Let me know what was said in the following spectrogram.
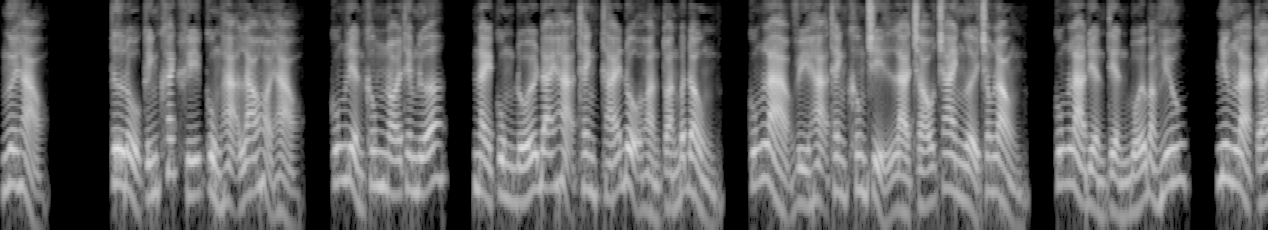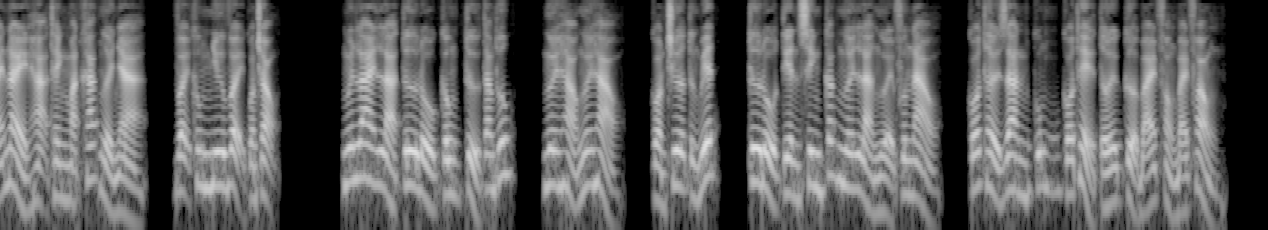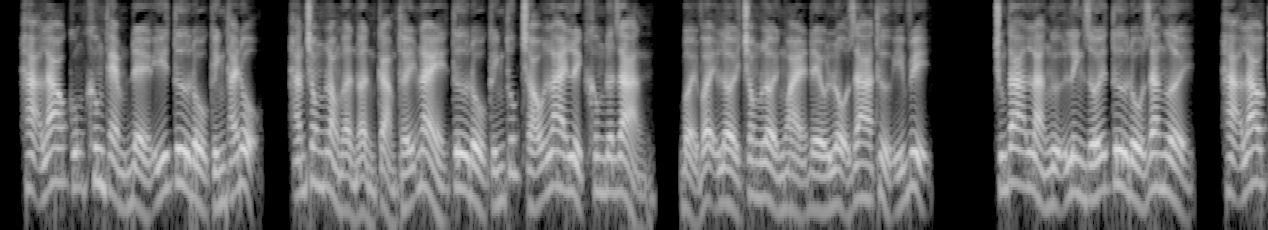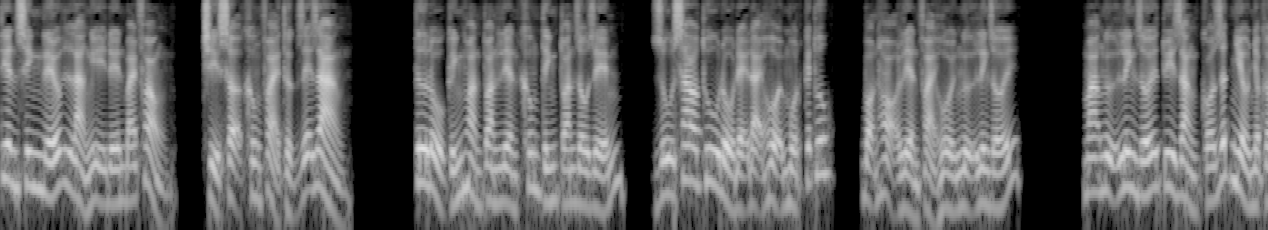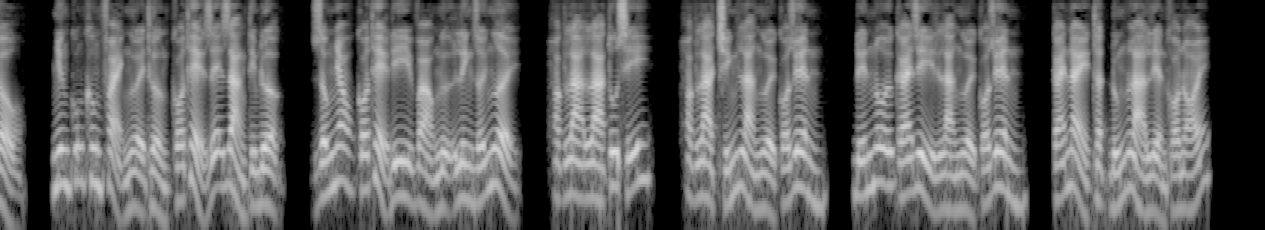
Ngươi hảo. Tư đổ kính khách khí cùng hạ lão hỏi hảo, cũng liền không nói thêm nữa, này cùng đối đãi hạ thanh thái độ hoàn toàn bất đồng, cũng là vì hạ thanh không chỉ là cháu trai người trong lòng, cũng là điển tiền bối bằng hữu, nhưng là cái này hạ thanh mặt khác người nhà, vậy không như vậy quan trọng. Nguyên lai là tư đồ công tử tam thúc, ngươi hảo ngươi hảo, còn chưa từng biết, tư đồ tiên sinh các ngươi là người phương nào, có thời gian cũng có thể tới cửa bái phòng bái phòng. Hạ Lao cũng không thèm để ý tư đồ kính thái độ, hắn trong lòng ẩn ẩn cảm thấy này tư đồ kính thúc cháu lai lịch không đơn giản, bởi vậy lời trong lời ngoài đều lộ ra thử ý vị. Chúng ta là ngự linh giới tư đồ ra người, hạ Lao tiên sinh nếu là nghĩ đến bái phỏng, chỉ sợ không phải thực dễ dàng. Tư đồ kính hoàn toàn liền không tính toán dấu dếm, dù sao thu đồ đệ đại hội một kết thúc, bọn họ liền phải hồi ngự linh giới. Mà ngự linh giới tuy rằng có rất nhiều nhập khẩu, nhưng cũng không phải người thường có thể dễ dàng tìm được, giống nhau có thể đi vào ngự linh giới người, hoặc là là tu sĩ, hoặc là chính là người có duyên, đến nỗi cái gì là người có duyên, cái này thật đúng là liền khó nói.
